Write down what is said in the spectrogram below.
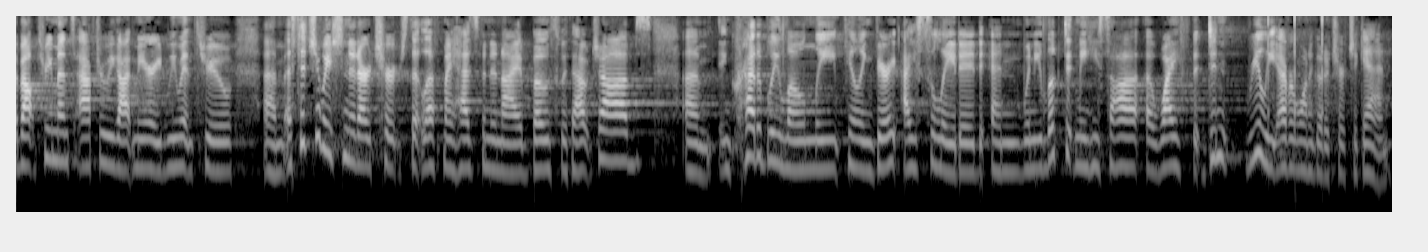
about three months after we got married, we went through um, a situation at our church that left my husband and I both without jobs, um, incredibly lonely, feeling very isolated. And when he looked at me, he saw a wife that didn't really ever want to go to church again.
